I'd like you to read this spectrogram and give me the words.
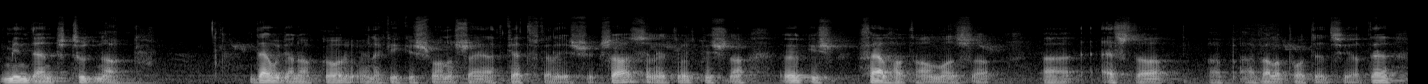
mindent tudnak, de ugyanakkor nekik is van a saját kedvelésük. Szóval azt jelenti, hogy Krishna ők is felhatalmazza ezt a, a, a, a potenciát. De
